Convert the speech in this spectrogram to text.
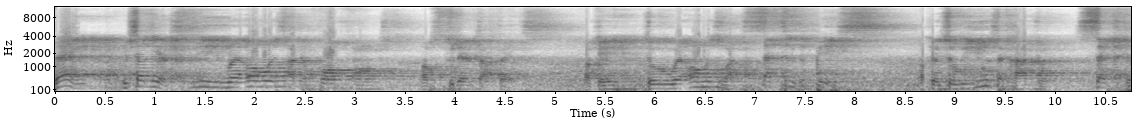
Then we said yes, we were always at the forefront of students' affairs. Okay, so we were always what setting the pace. Okay, so we use the card to set the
